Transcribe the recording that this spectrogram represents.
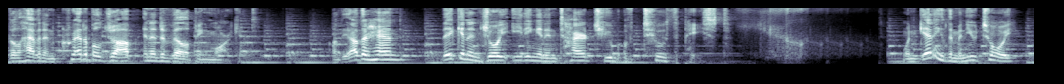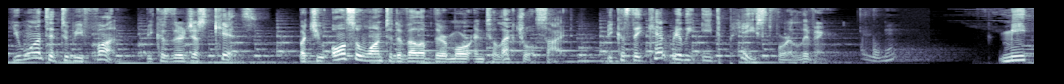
they'll have an incredible job in a developing market. On the other hand, they can enjoy eating an entire tube of toothpaste. When getting them a new toy, you want it to be fun because they're just kids. But you also want to develop their more intellectual side because they can't really eat paste for a living. Meet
